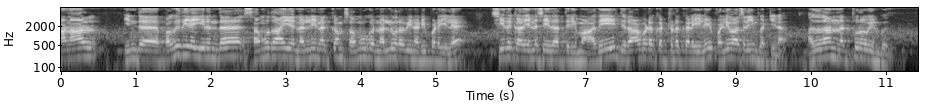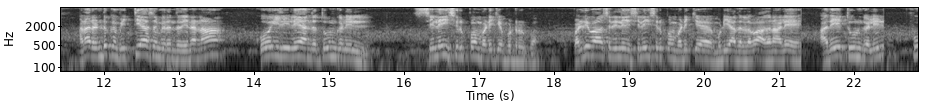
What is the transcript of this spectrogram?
ஆனால் இந்த பகுதியில் இருந்த சமுதாய நல்லிணக்கம் சமூக நல்லுறவின் அடிப்படையில் சீதக்காதை என்ன செய்தார் தெரியுமா? அதே திராவிட கட்டடக்கலையிலே பள்ளிவாசலையும் கட்டினார். அதுதான் நட்புறவு என்பது. ஆனால் ரெண்டுக்கும் வித்தியாசம் இருந்தது. என்னென்னா கோயிலிலே அந்த தூண்களில் சிலை சிற்பம் வடிக்கப்பட்டிருக்கும். பள்ளிவாசலிலே சிலை சிற்பம் வடிக்க முடியாதல்லவா? அதனாலே அதே தூண்களில் பூ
